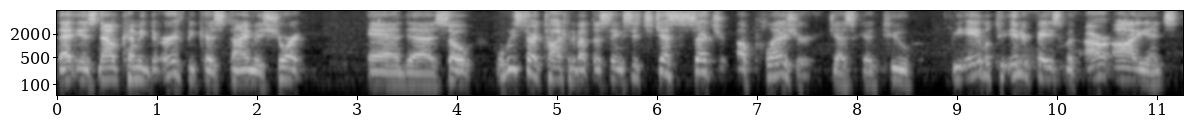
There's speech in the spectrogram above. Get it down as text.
that is now coming to earth because time is short. And uh, so when we start talking about those things, it's just such a pleasure, Jessica, to be able to interface with our audience.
